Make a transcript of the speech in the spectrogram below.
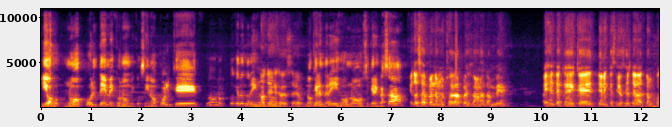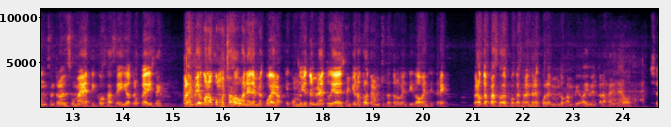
Y ojo, no por tema económico, sino porque no, no, no quieren tener hijos. No tienen ese deseo. No quieren tener hijos, no se quieren casar. Es que eso depende mucho de la persona también. Hay gente que, que tienen que ser cierta edad, están concentrados en su meta y cosas así, y otros que dicen, por ejemplo, yo conozco muchos jóvenes de mi escuela que cuando yo terminé de estudiar dicen, yo no quiero tener muchos hasta los 22, 23. Pero ¿qué pasó después que salen de la escuela? El mundo cambió, ahí ven que la realidad es otra. Sí,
